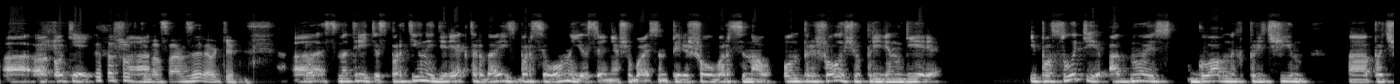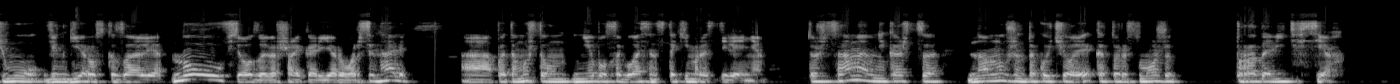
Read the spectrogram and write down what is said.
А, окей. Это шутки а, на самом деле, окей. А, смотрите, спортивный директор да, из Барселоны, если я не ошибаюсь, он перешел в Арсенал. Он пришел еще при Венгере. И, по сути, одной из главных причин, а, почему Венгеру сказали, ну, все, завершай карьеру в Арсенале, а, потому что он не был согласен с таким разделением. То же самое, мне кажется, нам нужен такой человек, который сможет продавить всех,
